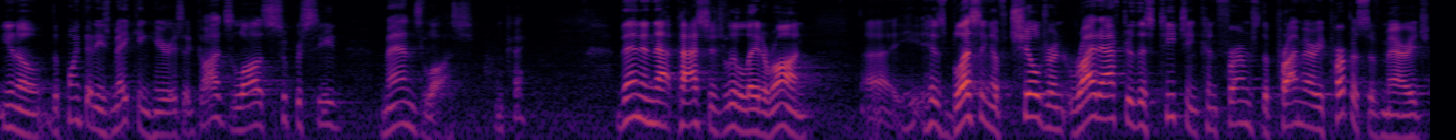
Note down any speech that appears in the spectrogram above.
you know, the point that he's making here is that God's laws supersede man's laws, okay? Then in that passage a little later on, uh, his blessing of children right after this teaching confirms the primary purpose of marriage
